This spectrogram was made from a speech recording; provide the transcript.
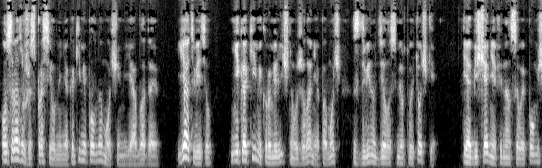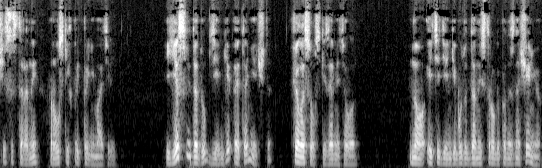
Он сразу же спросил меня, какими полномочиями я обладаю. Я ответил, никакими, кроме личного желания помочь сдвинуть дело с мертвой точки – и обещания финансовой помощи со стороны русских предпринимателей. Если дадут деньги, это нечто, философски заметил он. Но эти деньги будут даны строго по назначению.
